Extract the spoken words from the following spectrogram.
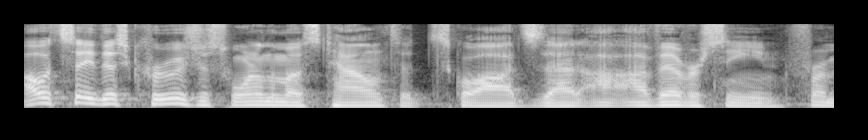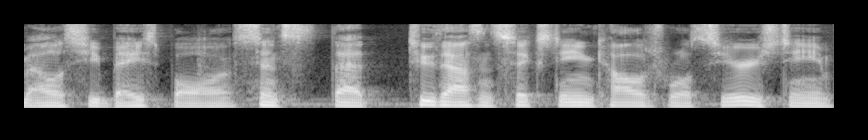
I would say this crew is just one of the most talented squads that I've ever seen from LSU baseball since that 2016 College World Series team.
